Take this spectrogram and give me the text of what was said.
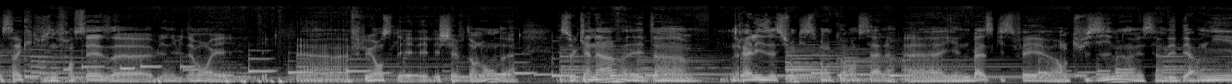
C'est vrai que la cuisine française, euh, bien évidemment, euh, influence les, chefs dans le monde. Et ce canard est un, une réalisation qui se fait encore en salle. Il y a une base qui se fait en cuisine, mais c'est un des derniers,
